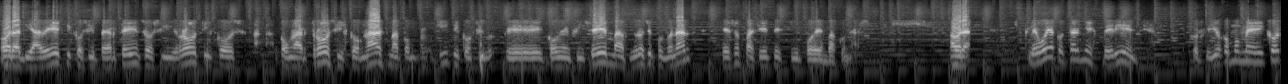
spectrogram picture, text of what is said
Ahora, diabéticos, hipertensos, cirróticos, con artrosis, con asma, con bronquitis, con, eh, con enfisema, fibrosis pulmonar, esos pacientes sí pueden vacunarse. Ahora, le voy a contar mi experiencia, porque yo como médico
